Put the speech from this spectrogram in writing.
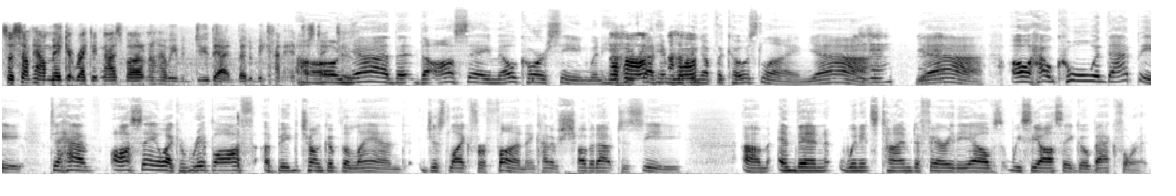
So somehow make it recognizable. I don't know how we would do that, but it'd be kind of interesting. Oh too. yeah, the the Ossé Melkor scene when he uh-huh, got him uh-huh. ripping up the coastline. Yeah, mm-hmm, yeah. Oh, how cool would that be to have Ossé like rip off a big chunk of the land just like for fun and kind of shove it out to sea. Um, and then when it's time to ferry the elves, we see Ossé go back for it,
